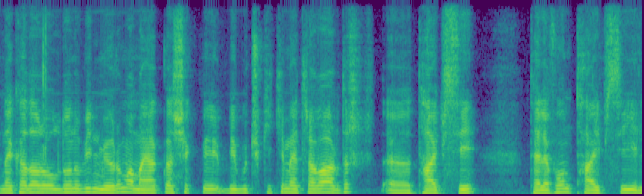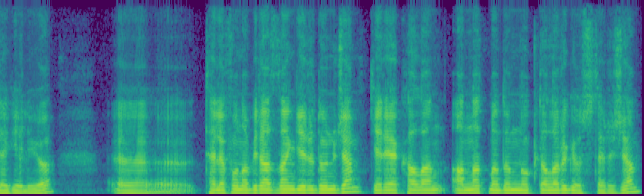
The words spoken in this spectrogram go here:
Ne kadar olduğunu bilmiyorum ama yaklaşık bir, bir buçuk iki metre vardır. E, Type-C. Telefon Type-C ile geliyor. Ee, telefona birazdan geri döneceğim. Geriye kalan anlatmadığım noktaları göstereceğim.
